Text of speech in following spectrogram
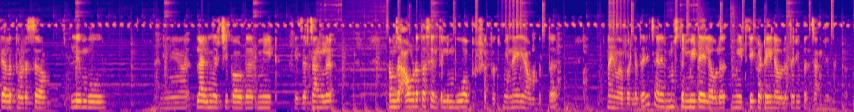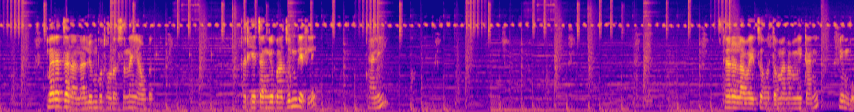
त्याला थोडंसं लिंबू आणि लाल मिरची पावडर मीठ हे जर चांगलं समजा आवडत असेल तर लिंबू वापरू शकता तुम्ही नाही आवडत तर नाही वापरलं तरी चालेल. नुसतं मीठही लावलं मीठ तिखटही लावलं तरी पण चांगले लागतात. बऱ्याच जणांना लिंबू थोडंसं नाही आवडत. तर हे चांगले भाजून घेतले आणि त्याला लावायचं होतं मला मीठ आणि लिंबू.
